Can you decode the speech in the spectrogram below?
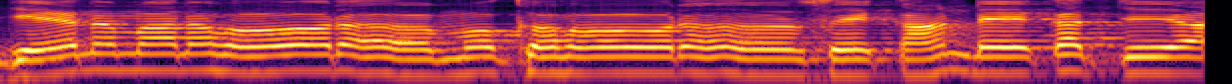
ਜੈਨ ਮਨ ਹੋਰ, ਮੁਖ ਹੋਰ, ਸੇ ਕਾਂਡੇ ਕੱਚਿਆ।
